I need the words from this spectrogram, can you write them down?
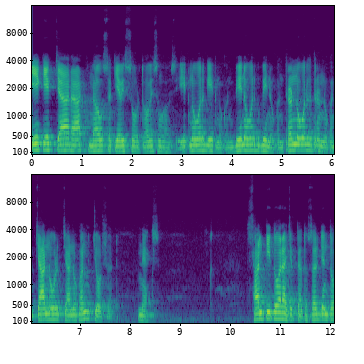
એક એક ચાર આઠ નવ સત્યાવીસ સોળ. તો હવે શું આવશે? એકનો વર્ગ, એકનો ઘન. બેનો વર્ગ, બેનો ઘન. ત્રણનો વર્ગ, ત્રણનો ઘન. ચારનો વર્ગ, ચારનો ઘન, ચોસઠ. નેક્સ્ટ શાંતિ તો અરાજકતા, તો સર્જન તો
